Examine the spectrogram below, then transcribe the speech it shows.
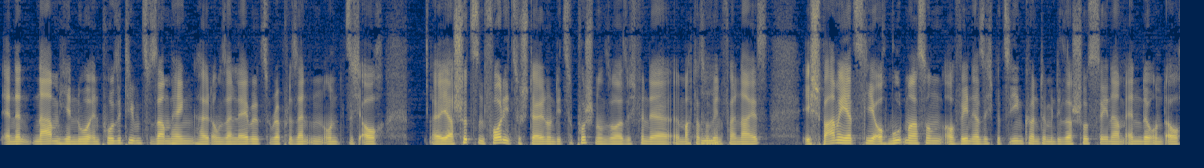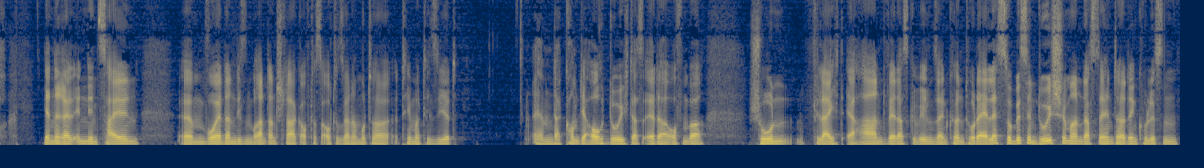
er nennt Namen hier nur in positiven Zusammenhängen, halt um sein Label zu representen und sich auch äh, ja schützend vor die zu stellen und die zu pushen und so. Also ich finde, er äh, macht das auf jeden Fall nice. Ich spare mir jetzt hier auch Mutmaßungen, auf wen er sich beziehen könnte mit dieser Schussszene am Ende und auch generell in den Zeilen ähm, wo er dann diesen Brandanschlag auf das Auto seiner Mutter thematisiert. Ähm, da kommt ja auch durch, dass er da offenbar schon vielleicht erahnt, wer das gewesen sein könnte. Oder er lässt so ein bisschen durchschimmern, dass dahinter den Kulissen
